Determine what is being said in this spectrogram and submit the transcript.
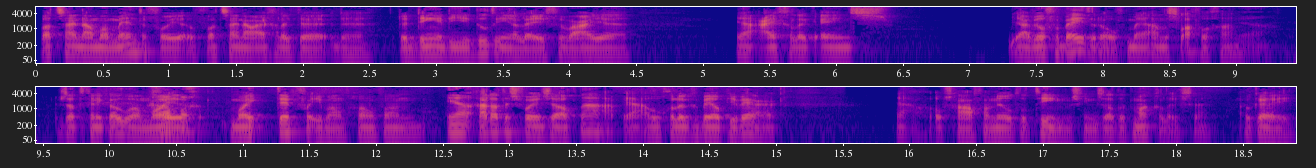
wat zijn nou momenten voor je? Of wat zijn nou eigenlijk de, de, de dingen die je doet in je leven... waar je ja, eigenlijk eens ja, wil verbeteren of mee aan de slag wil gaan. Ja. Dus dat vind ik ook wel een mooie, mooie tip voor iemand. Gewoon van, ja. ga dat eens voor jezelf na. Ja, hoe gelukkig ben je op je werk? Ja, op schaal van 0 tot 10. Misschien is dat het makkelijkste. Oké. Okay.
